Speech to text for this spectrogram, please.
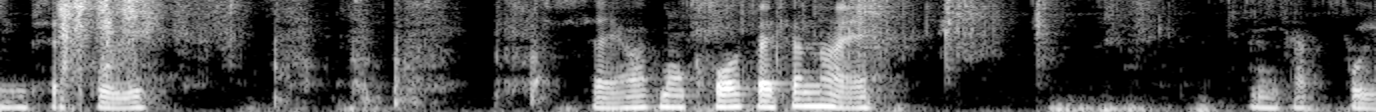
ลืมใส่ปุ๋ย ใส่ออสโมโคสไปสักหน่อย นี่ครับปุ๋ย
